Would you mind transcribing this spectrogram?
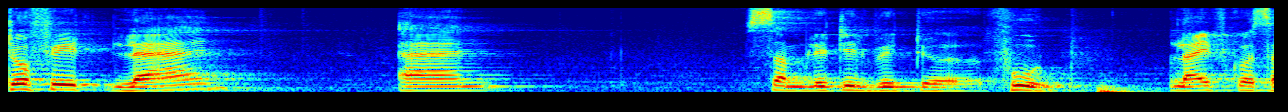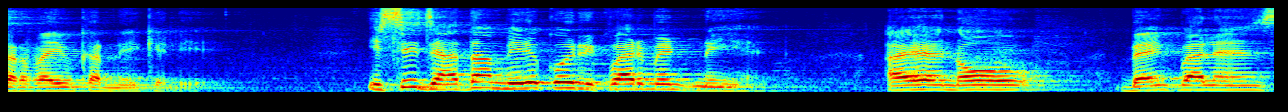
two feet land and some little bit uh, food life को सरवाइव करने के लिए इससे ज़्यादा मेरे कोई रिक्वायरमेंट नहीं है I have no bank balance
